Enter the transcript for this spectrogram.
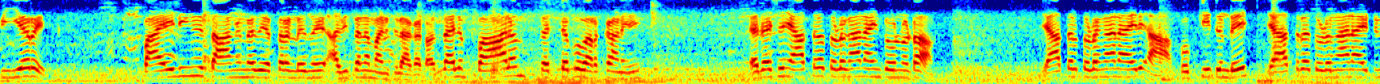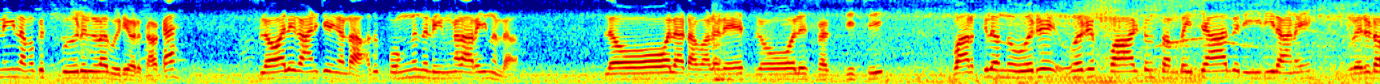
പിയർ പൈലിങ് താങ്ങുന്നത് എത്ര ഉണ്ടെന്ന് അതിൽ തന്നെ മനസ്സിലാക്കാം കേട്ടോ. എന്തായാലും പാലം സെറ്റപ്പ് വർക്കാണ് ഏകദേശം യാത്ര തുടങ്ങാനായി തോന്നുന്നു കേട്ടോ യാത്ര തുടങ്ങാനായി ആ പൊക്കിയിട്ടുണ്ട്. യാത്ര തുടങ്ങാനായിട്ടുണ്ടെങ്കിൽ നമുക്ക് സ്പീഡിലുള്ള വീഡിയോ എടുക്കാം ഓക്കെ? സ്ലോയിൽ കാണിച്ചു കഴിഞ്ഞാട്ടോ അത് പൊങ്ങുന്നുണ്ട് നിങ്ങൾ അറിയുന്നുണ്ടോ? സ്ലോലാട്ടോ വളരെ സ്ലോയിൽ ശ്രദ്ധിച്ച്. വർക്കിലൊന്നും ഒരു ഒരു പാട്ടും സംഭവിക്കാത്ത രീതിയിലാണ് ഇവരുടെ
